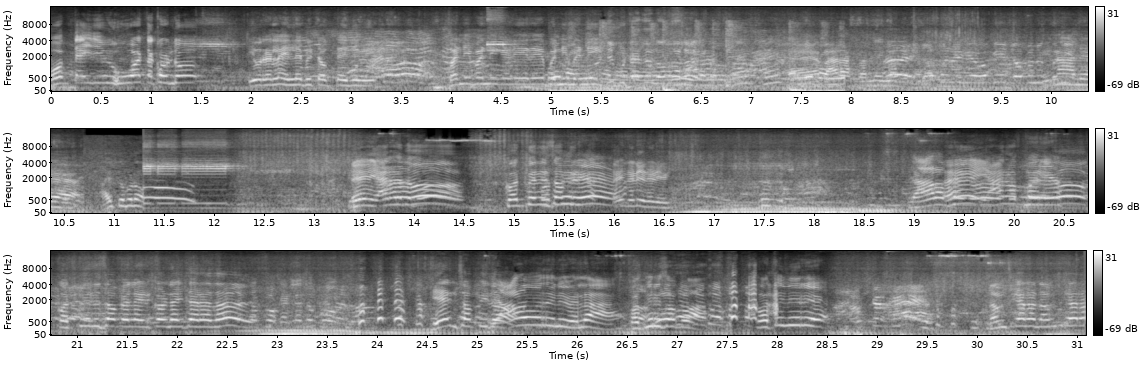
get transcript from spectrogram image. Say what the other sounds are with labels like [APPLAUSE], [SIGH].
ಹೋಗ್ತಾ ಇದೀವಿ ಹೂವ ತಕೊಂಡು. ಇವರೆಲ್ಲ ಇಲ್ಲೇ ಬಿಟ್ಟು ಹೋಗ್ತಾ ಇದೀವಿ. ಬನ್ನಿ ಬನ್ನಿ ಗೆಳೆಯರೆ ಬನ್ನಿ ಬನ್ನಿ. ಆಯ್ತು ಬಿಡು. ಏ ಯಾರದು? ಕೊತ್ಮೀರಿ ಸೊಪ್ಪು ಕೊತ್ಮೀರಿ. ಏ, ನಡಿ ನಡಿ. ಯಾರಪ್ಪ? ಯಾರಪ್ಪ? ಕೊತ್ಮೀರಿ. ಸೊಪ್ಪು ಎಲ್ಲ ಹಿಡ್ಕೊಂಡು ಹೋಯ್ತಾರ ಅದು? ಏನ್ ಸೊಪ್ಪು ಇದು? ಯಾವ ನೀವೆಲ್ಲ? ಕೊತ್ತಿರಿ ಸೊಪ್ಪು. ಕೊತ್ತಂಬರಿ ನಮಸ್ಕಾರ ನಮಸ್ಕಾರ.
